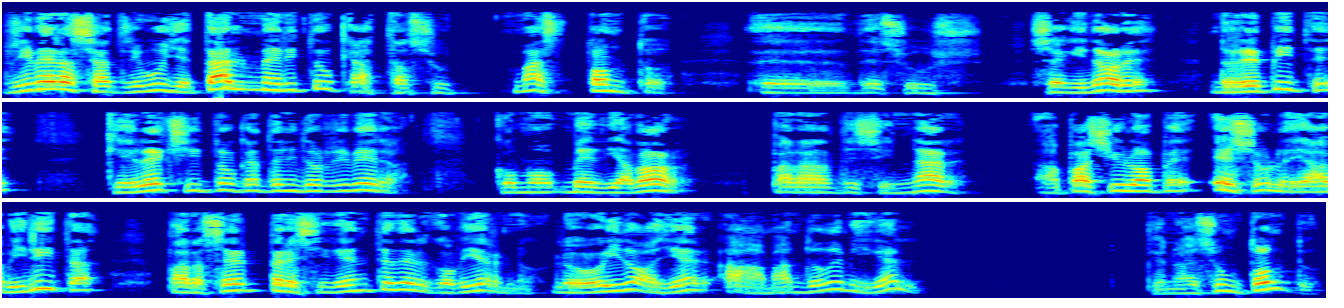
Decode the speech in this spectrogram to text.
Rivera se atribuye tal mérito que hasta sus más tontos eh, de sus seguidores repite que el éxito que ha tenido Rivera como mediador para designar a Pachi López, eso le habilita para ser presidente del gobierno. Lo he oído ayer a Amando de Miguel, que no es un tonto,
